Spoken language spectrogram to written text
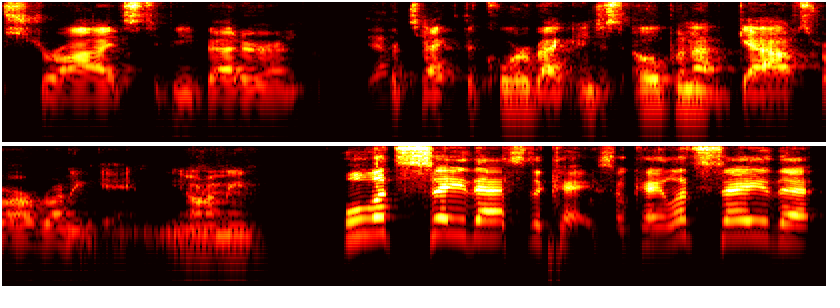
strides to be better and yeah. protect the quarterback and just open up gaps for our running game. You know what I mean? Well, let's say that's the case. Okay, let's say that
